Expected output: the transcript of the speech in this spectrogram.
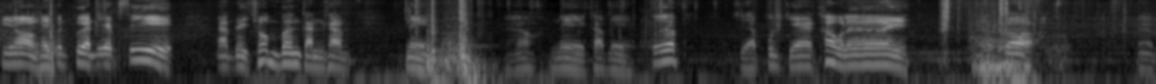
พี่น้องให้เพื่อนๆเอฟซีครับได้ชมเบิ่งกันครับ นี่เอานี่ครับนี่ปึ๊บเสียบกุญแจเข้าเลย แล้วก็ครับ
